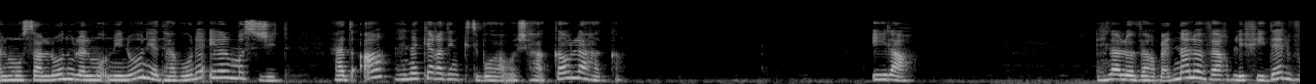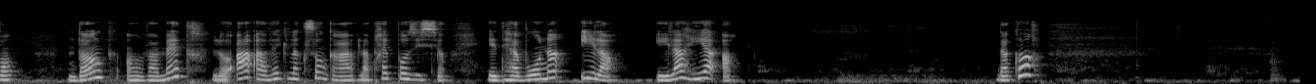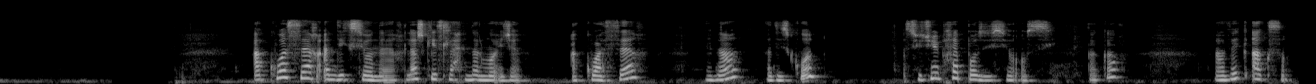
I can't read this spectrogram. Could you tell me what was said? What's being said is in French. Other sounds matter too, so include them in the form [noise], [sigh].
المصلون ولا المؤمنون يذهبون إلى المسجد. هاد ا هنا كي غادي نكتبوها واش هكا ولا هكا. إلى. هنا لو فيرب عندنا لو فيرب لي فيديل فون Donc, on va mettre le A avec l'accent grave, la préposition. Yedhabuna ila. Ila hiya A. D'accord? À quoi sert un dictionnaire? Là, je vais À quoi sert? Eh C'est une préposition aussi. D'accord? Avec accent.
